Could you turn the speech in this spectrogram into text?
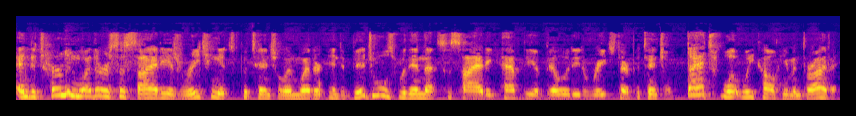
and determine whether a society is reaching its potential and whether individuals within that society have the ability to reach their potential. That's what we call human thriving.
